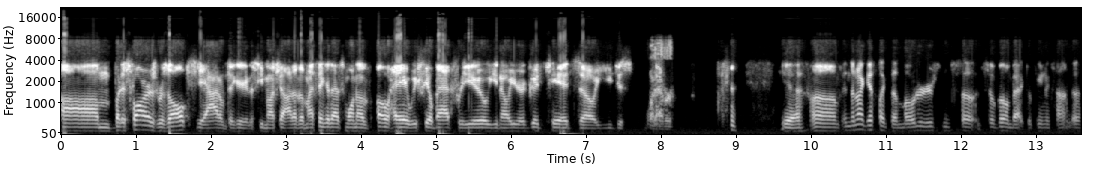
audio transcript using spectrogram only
Um, but as far as results, yeah, I don't think you're going to see much out of him. I think that's one of, oh, hey, we feel bad for you. You know, you're a good kid, so you just whatever. Yeah. Um, and then I guess like the motors and so so going back to Phoenix Honda,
